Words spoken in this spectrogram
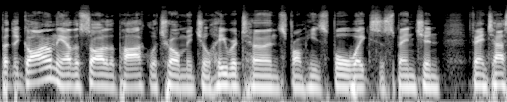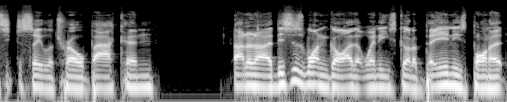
But the guy on the other side of the park, Latrell Mitchell, he returns from his four week suspension. Fantastic to see Latrell back. And I don't know. This is one guy that when he's got to be in his bonnet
